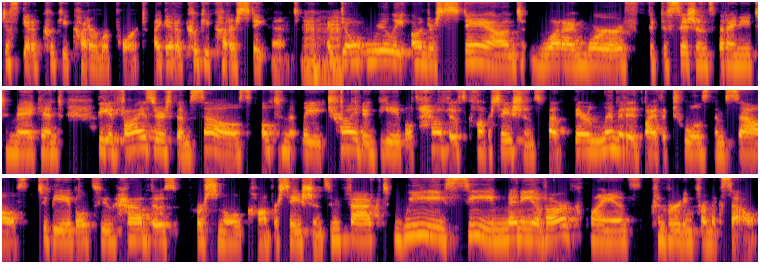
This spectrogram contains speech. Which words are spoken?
just get a cookie cutter report. I get a cookie cutter statement. Mm-hmm. I don't really understand what I'm worth, the decisions that I need to make. And the advisors themselves ultimately try to be able to have those conversations, but they're limited by the tools themselves to be able to have those personal conversations. In fact, we see many of our clients converting from Excel.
